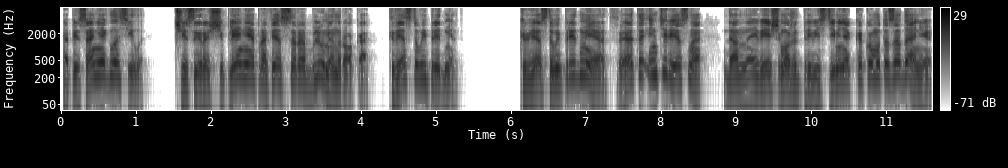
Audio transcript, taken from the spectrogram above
Описание гласило «Часы расщепления профессора Блюменрока. Квестовый предмет». Квестовый предмет. Это интересно. Данная вещь может привести меня к какому-то заданию.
